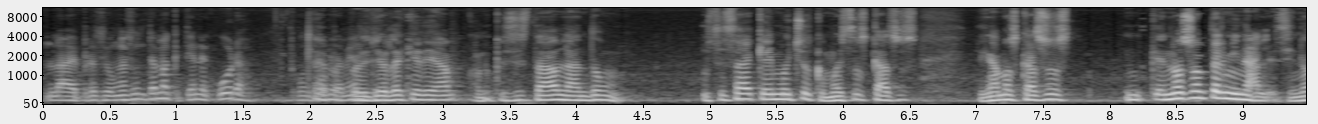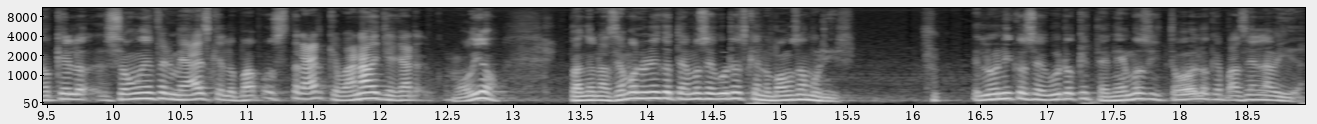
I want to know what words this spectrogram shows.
la depresión es un tema que tiene cura. Claro, pero yo le quería, con lo que se está hablando, usted sabe que hay muchos como estos casos, digamos casos que no son terminales, sino que son enfermedades que los va a postrar, que van a llegar, como vio, cuando nacemos lo único que tenemos seguro es que nos vamos a morir. Es lo único seguro que tenemos y todo lo que pasa en la vida.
